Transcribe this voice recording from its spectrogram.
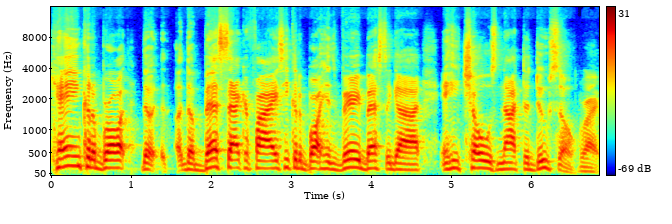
Cain could have brought the the best sacrifice. He could have brought his very best to God, and he chose not to do so. Right.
